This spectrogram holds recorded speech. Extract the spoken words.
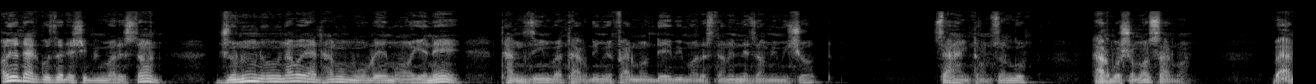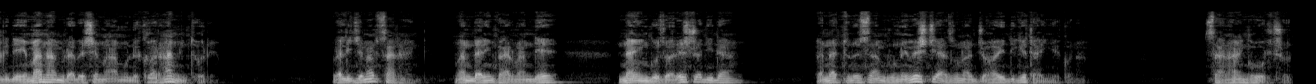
آیا در گزارش بیمارستان جنون او نباید همون موقع معاینه تنظیم و تقدیم فرمانده بیمارستان نظامی می‌شد؟ سرهنگ تامسون گفت حق با شما سرمان و عقیده من هم روش معمول کار همینطوره ولی جناب سرهنگ من در این پرونده نه این گزارش را دیدم و نتونستم رونوشتی از اون از جاهای دیگه تهیه کنم سرهنگ هول شد.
